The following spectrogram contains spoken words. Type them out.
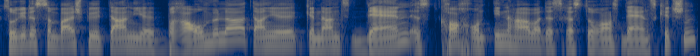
So geht es zum Beispiel Daniel Braumüller. Daniel, genannt Dan, ist Koch und Inhaber des Restaurants Dan's Kitchen,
